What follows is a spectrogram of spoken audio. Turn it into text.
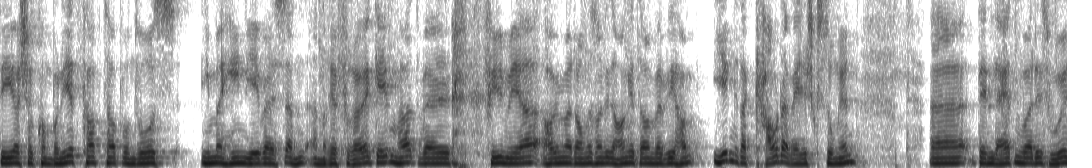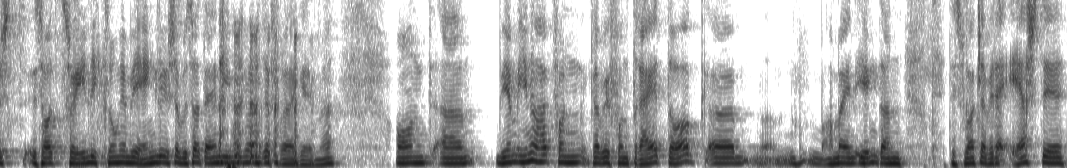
die ich ja schon komponiert gehabt habe und wo es immerhin jeweils ein, ein Refrain gegeben hat, weil viel mehr habe ich mir damals noch nicht angetan, weil wir haben irgendein Kauderwelsch gesungen. Äh, den Leuten war das wurscht. Es hat so ähnlich gelungen wie Englisch, aber es hat eigentlich immer ein Refrain gegeben. Ja. Und ähm, wir haben innerhalb von, glaube ich, von drei Tagen, ähm, haben wir in irgendeinem, das war, glaube ich, der erste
